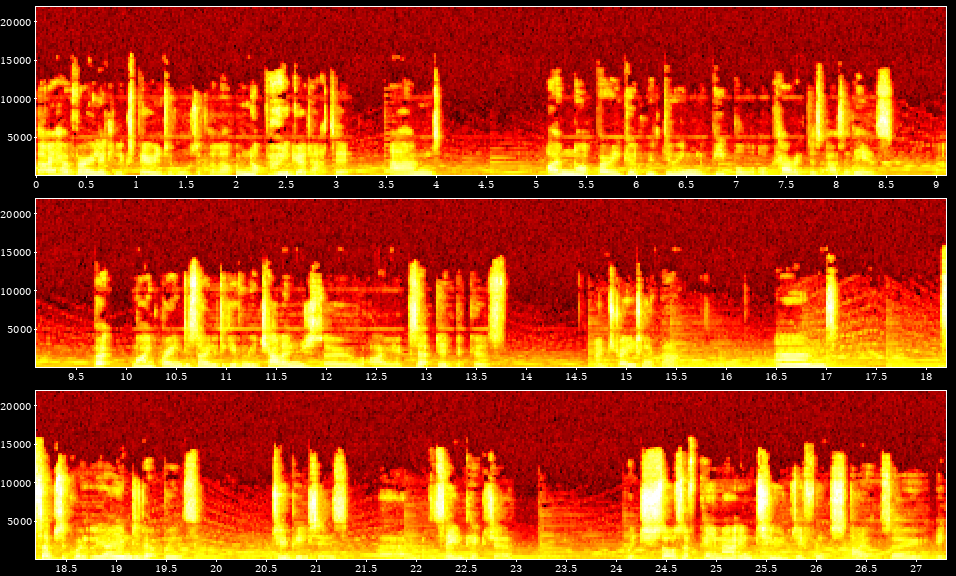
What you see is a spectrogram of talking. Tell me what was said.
that I have very little experience with watercolour, I'm not very good at it, and I'm not very good with doing people or characters as it is. But my brain decided to give me a challenge, so I accepted because I'm strange like that. And subsequently, I ended up with two pieces of the same picture, which sort of came out in two different styles. So it,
